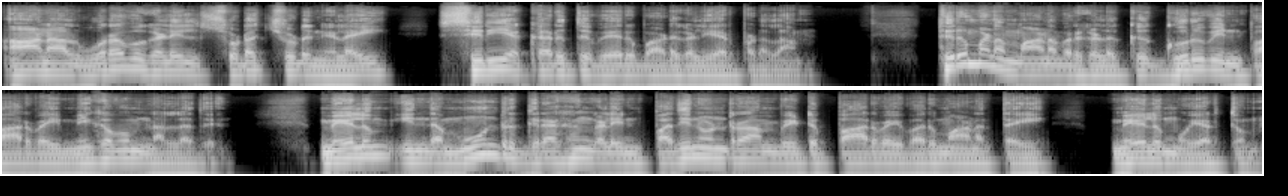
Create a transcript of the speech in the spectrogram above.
ஆனால் உறவுகளில் சுடச்சுடு நிலை சிறிய கருத்து வேறுபாடுகள் ஏற்படலாம். திருமணமானவர்களுக்கு குருவின் பார்வை மிகவும் நல்லது. மேலும் இந்த மூன்று கிரகங்களின் பதினொன்றாம் வீட்டு பார்வை வருமானத்தை மேலும் உயர்த்தும்.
